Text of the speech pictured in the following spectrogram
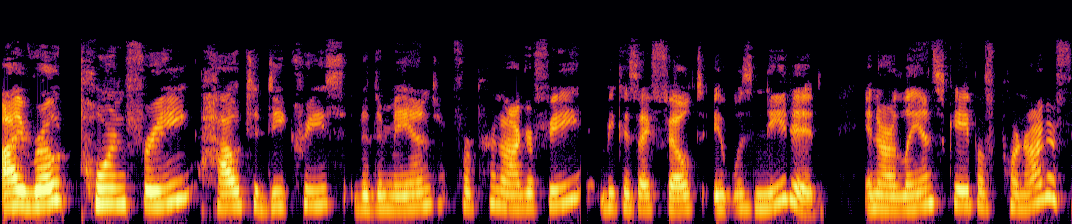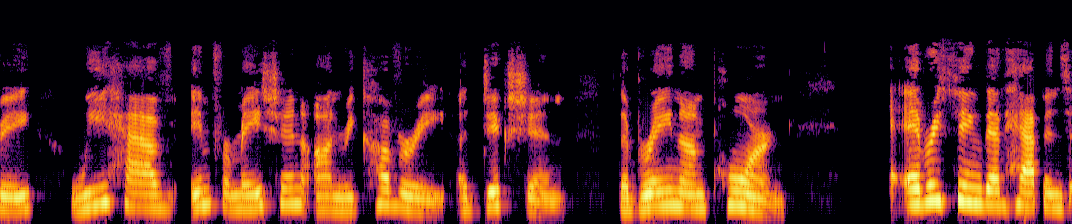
I wrote Porn Free How to Decrease the Demand for Pornography because I felt it was needed. In our landscape of pornography, we have information on recovery, addiction, the brain on porn, everything that happens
